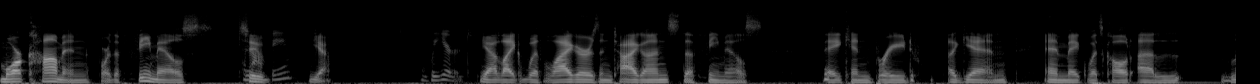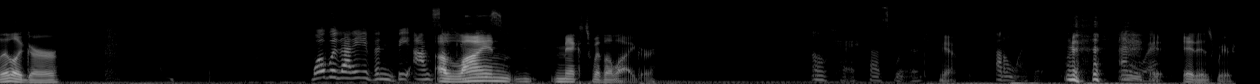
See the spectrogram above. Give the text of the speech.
more common for the females To to not be. yeah. Weird. Yeah, like with ligers and tigons, the females they can breed again and make what's called a l- liliger, What would that even be? I'm so a confused. lion mixed with a liger. Okay, that's weird. Yeah. I don't like it. Anyway. It- it is weird.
